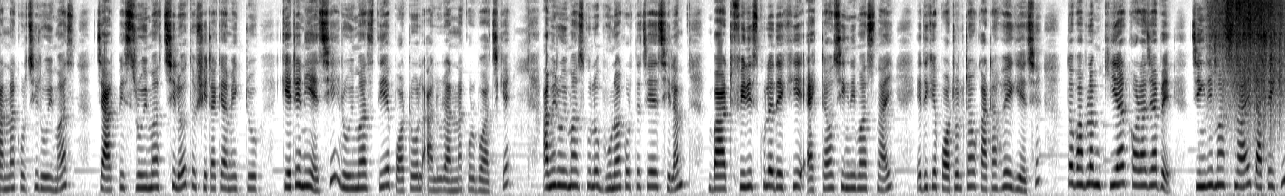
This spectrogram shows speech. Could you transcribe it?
রান্না করছি রুই মাছ। চার পিস রুই মাছ ছিল, তো সেটাকে আমি একটু কেটে নিয়েছি। রুই মাছ দিয়ে পটল, আলু রান্না করব আজকে। আমি রুই মাছগুলো ভুনা করতে চেয়েছিলাম বাট ফ্রিজ খুলে দেখি একটাও চিংড়ি মাছ নাই। এদিকে পটলটাও কাটা হয়ে গিয়েছে। তো ভাবলাম কি আর করা যাবে? চিংড়ি মাছ নাই, তাতে কি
